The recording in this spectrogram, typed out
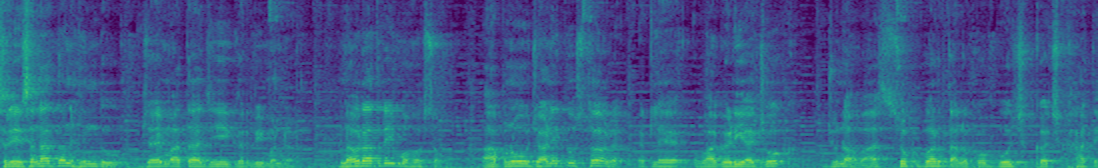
શ્રી સનાતન હિન્દુ જય માતાજી ગરબી મંડળ. નવરાત્રિ મહોત્સવ. આપનું જાણીતું સ્થળ એટલે વાગડિયા ચોક, જુનાવાસ, સુખભર તાલુકો ભુજ, કચ્છ ખાતે.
